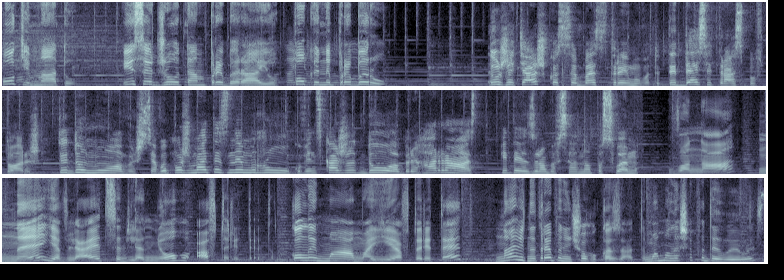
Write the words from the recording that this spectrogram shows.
У кімнату. І сиджу там, прибираю, поки не приберу. Дуже тяжко себе стримувати. Ти 10 разів повториш, ти домовишся, ви пожмете з ним руку. Він скаже: добре, гаразд, піде і зробить все одно по-своєму. Вона не являється для нього авторитетом. Коли мама є авторитет, навіть не треба нічого казати. Мама лише подивилась.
